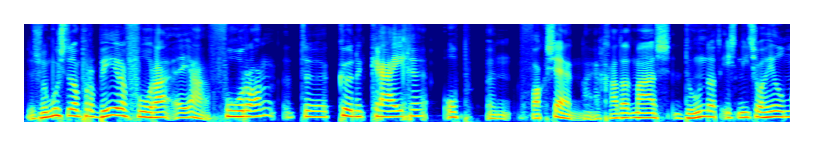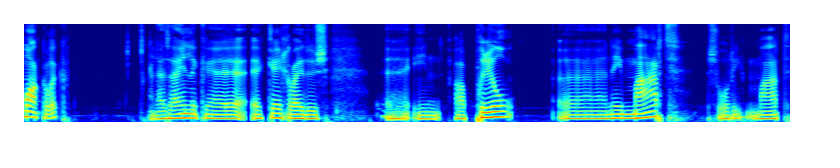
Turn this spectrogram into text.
Dus we moesten dan proberen eh, ja, voorrang te kunnen krijgen op een vaccin. Nou ja, ga dat maar eens doen. Dat is niet zo heel makkelijk. En uiteindelijk kregen wij dus in april, nee maart, sorry, maart,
